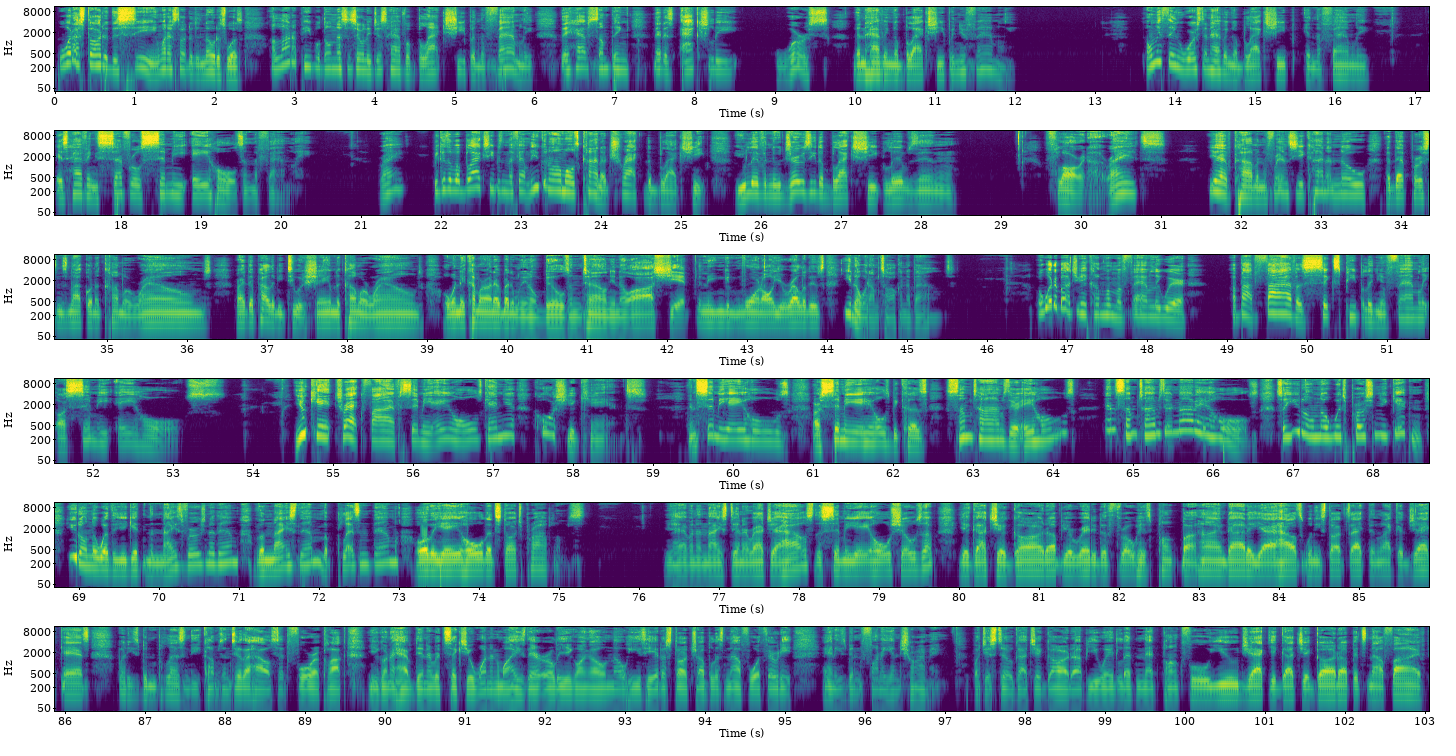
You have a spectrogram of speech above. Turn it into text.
what I started to see and what I started to notice was a lot of people don't necessarily just have a black sheep in the family. They have something that is actually worse than having a black sheep in your family. Only thing worse than having a black sheep in the family is having several semi a-holes in the family. Right? Because if a black sheep is in the family, you can almost kind of track the black sheep. You live in New Jersey, the black sheep lives in Florida, right? You have common friends. You kind of know that that person's not going to come around, right? They'll probably be too ashamed to come around. Or when they come around, everybody, you know, Bill's in town, you know, ah, shit. And then you can warn all your relatives. You know what I'm talking about. But what about you come from a family where about five or six people in your family are semi a-holes? You can't track five semi a-holes, can you? Of course you can't. And semi a-holes are semi a-holes because sometimes they're a-holes and sometimes they're not a-holes. So you don't know which person you're getting. You don't know whether you're getting the nice version of them, the nice them, the pleasant them, or the a-hole that starts problems. You're having a nice dinner at your house. The semi a-hole shows up. You got your guard up. You're ready to throw his punk behind out of your house when he starts acting like a jackass. But he's been pleasant. He comes into the house at four o'clock. You're going to have dinner at six. You're wondering why he's there early. You're going, Oh no, he's here to start trouble. It's now 430 and he's been funny and charming. But you still got your guard up. You ain't letting that punk fool you, Jack. You got your guard up. It's now five.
